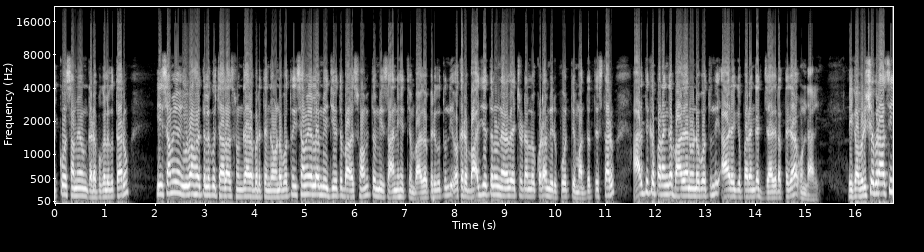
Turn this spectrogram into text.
ఎక్కువ సమయం గడపగలుగుతారు. ఈ సమయం వివాహితులకు చాలా శృంగారభరితంగా ఉండబోతుంది. ఈ సమయంలో మీ జీవిత భాగస్వామితో మీ సాన్నిహిత్యం బాగా పెరుగుతుంది. ఒకరి బాధ్యతలను నెరవేర్చడంలో కూడా మీరు పూర్తి మద్దతు ఇస్తారు. ఆర్థిక పరంగా బాగానే ఉండబోతుంది. ఆరోగ్యపరంగా జాగ్రత్తగా ఉండాలి. ఇక వృషభ రాశి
